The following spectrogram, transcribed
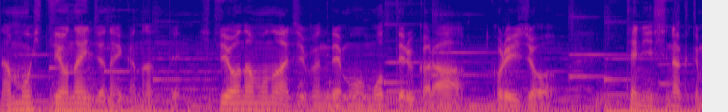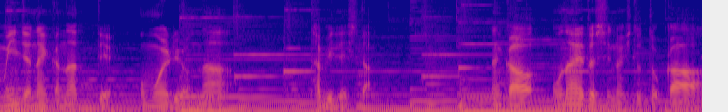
何も必要ないんじゃないかなって。必要なものは自分でもう持ってるからこれ以上手にしなくてもいいんじゃないかなって思えるような旅でした。なんか同い年の人とか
